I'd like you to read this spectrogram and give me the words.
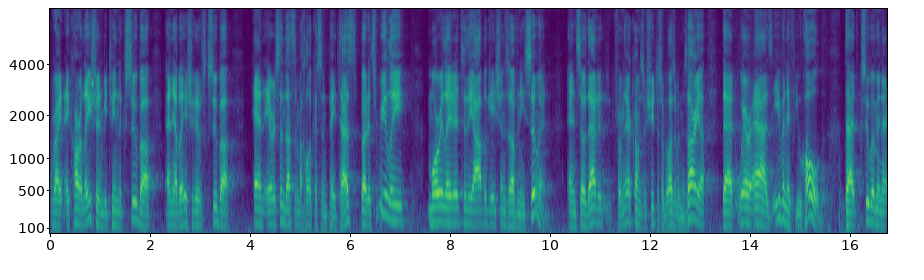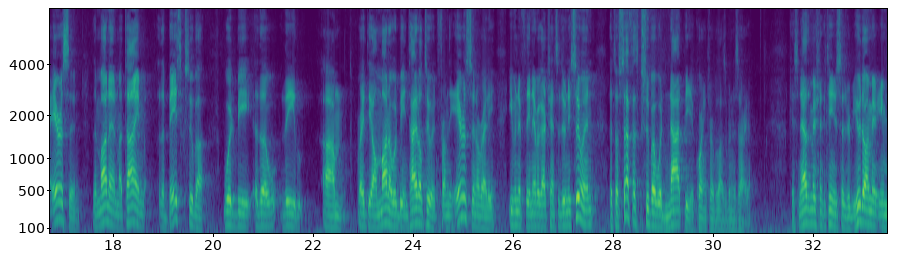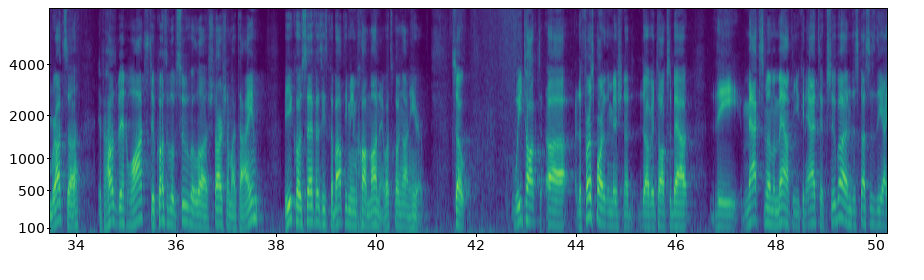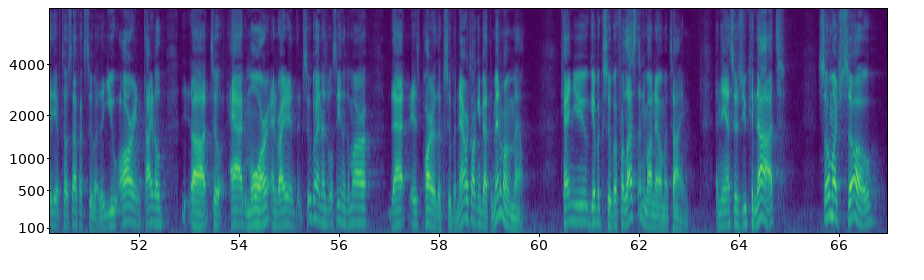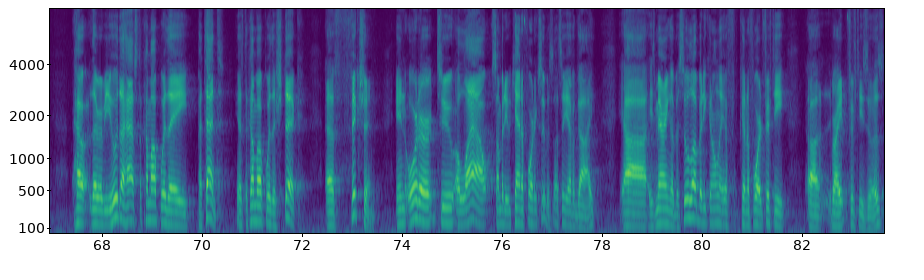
right a correlation between the ksuba and the obligation of ksuba and erisin. That's the machlokas and peites, but it's really more related to the obligations of nisuin. And so that is, from there comes Rashitas of Elazar ben Azariah, that whereas even if you hold that ksuba mina erisin the mana and matayim, the base ksuba would be the the um, right the almana would be entitled to it from the erisin already, even if they never got a chance to do nisuin. the Tosefes Ksuba would not be according to Rabbi Lazar ben Azariah. Okay, so now the mission continues. Says, Rabbi Yehuda Amir Imratza, if a husband wants to kosev l'psuva shtar shamatayim, bi kosefes he's kabalti mimcha. What's going on here? So, we talked, uh, the first part of the Mishnah, David talks about the maximum amount that you can add to ksuba and discusses the idea of tosef ksuba, that you are entitled uh, to add more and write it into ksuba, and as we'll see in the Gemara, that is part of the ksuba. Now we're talking about the minimum amount. Can you give a ksuba for less than maneo matayim? And the answer is you cannot. So much so, how the Rabbi Yehuda has to come up with a patent. He has to come up with a shtick, a fiction, in order to allow somebody who can't afford. So let's say you have a guy, uh, he's marrying a basula, but he can only af- can afford fifty, uh, right, fifty zuz.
